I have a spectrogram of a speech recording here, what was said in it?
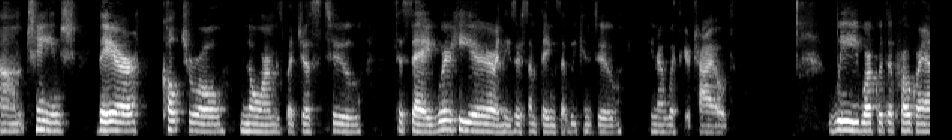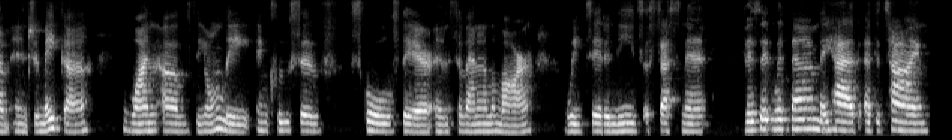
um, change their cultural norms but just to to say we're here and these are some things that we can do you know, with your child. We work with a program in Jamaica, one of the only inclusive schools there in Savanna-la-Mar. We did a needs assessment visit with them. They had at the time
